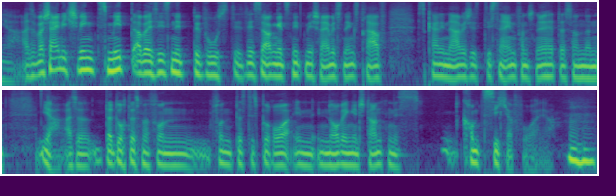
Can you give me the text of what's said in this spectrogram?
ja, also wahrscheinlich schwingt es mit, aber es ist nicht bewusst. Wir sagen jetzt nicht, wir schreiben jetzt nirgends drauf, skandinavisches Design von Snöhetter, sondern ja, also dadurch, dass man von, von dass das Büro in, in Norwegen entstanden ist, kommt es sicher vor, ja. Mhm.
